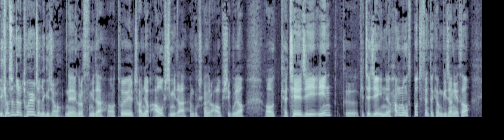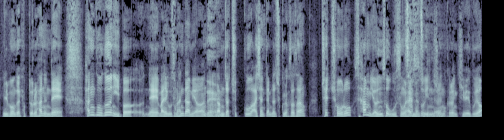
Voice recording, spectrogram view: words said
이 결승전은 토요일 저녁이죠? 네, 그렇습니다. 어, 토요일 저녁 9시입니다. 한국 시간으로 9시고요. 어, 개최지인 그 개최지에 있는 황룡 스포츠센터 경기장에서 일본과 격돌을 하는데 한국은 이번에 만약에 우승을 한다면 네. 남자 축구 아시안 게임 남자 축구 역사상 최초로 3연속 우승을 할수 3연속이죠. 있는 그런 기회고요.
